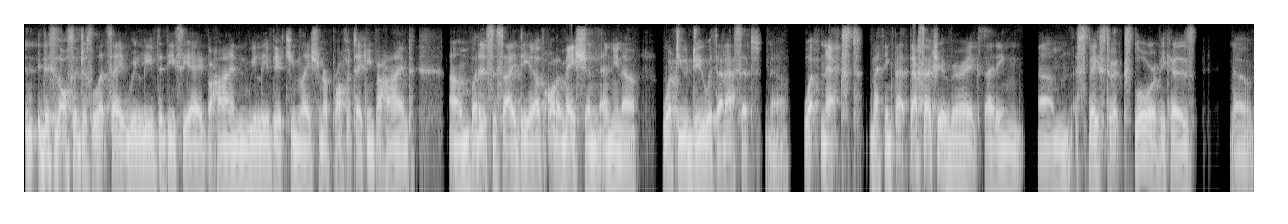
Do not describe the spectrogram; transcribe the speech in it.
this is also just let's say we leave the DCA behind and we leave the accumulation or profit taking behind. Um, but it's this idea of automation and you know what do you do with that asset? You know what next? And I think that that's actually a very exciting um, space to explore because you know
